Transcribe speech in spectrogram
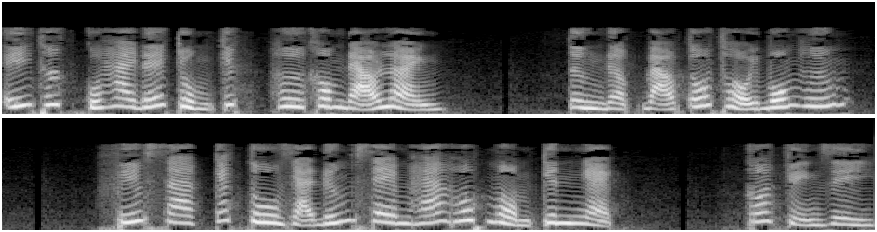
Ý thức của hai đế trùng kích, hư không đảo loạn. Từng đợt bão tố thổi bốn hướng. Phía xa, các tu giả đứng xem há hốt mồm kinh ngạc. Có chuyện gì?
